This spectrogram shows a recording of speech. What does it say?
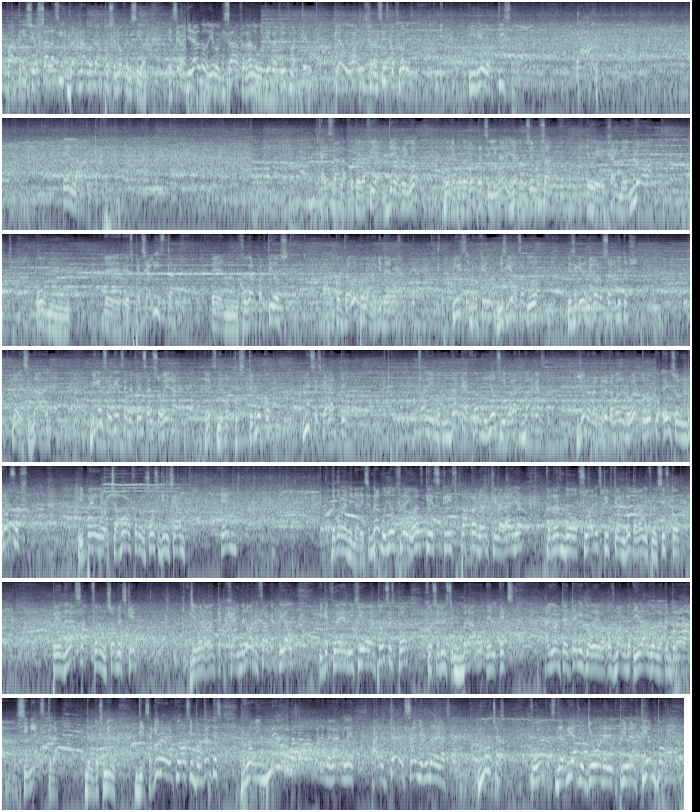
Patricio Salas y Bernardo Campos en ofensiva. Esteban Giraldo, Diego Quizada, Fernando Gutiérrez, Luis Martel, Claudio Gálvez, Francisco Flores y Diego Ortiz. En la. Está la fotografía de rigor. Bueno, y por Deportes y Linares ya conocemos a eh, Jaime Noa, un eh, especialista en jugar partidos al contragolpe. Bueno, aquí tenemos Luis Rogel, ni siquiera saludó, ni siquiera miró a los árbitros. No voy a decir nada de. Miguel Saldías en defensa, en Sobera, el ex Deportes Temuco, Luis Escalante, Fabi Mondaca, Juan Muñoz, Nicolás Vargas, Jonathan Retamal, Roberto Loco, Edison Rosas y Pedro Chamorro fueron los 11 que iniciaron en Deportes Linares. Central Muñoz, Freddy Vázquez, Cris Parra, Michael Araya, Fernando Suárez, Cristian Retamal y Francisco Pedraza fueron los hombres que llegó a la banca Jaime Nova, que estaba castigado y que fue dirigido entonces por José Luis Bravo, el ex ayudante técnico de Osvaldo Hidalgo en la temporada siniestra del 2010. Aquí una de las jugadas importantes, Robin Melo remataba para pegarle al travesaño en una de las muchas jugadas de riesgo que hubo en el primer tiempo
